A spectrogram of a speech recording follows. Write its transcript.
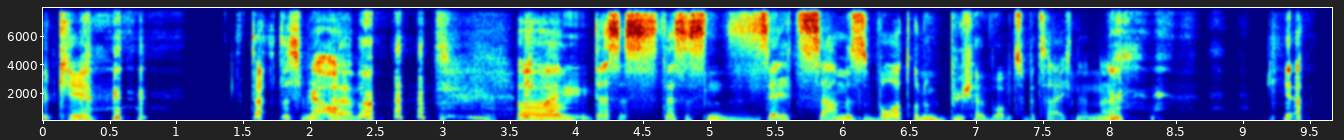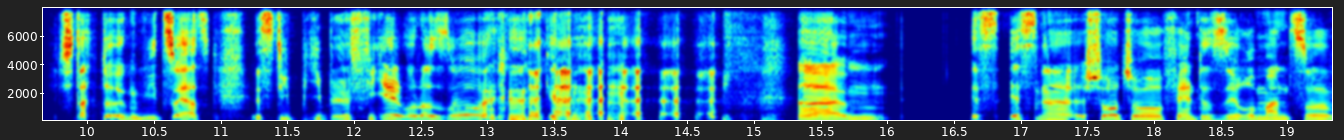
okay. Dachte ich mir auch. Ähm, ne? ich meine, das ist, das ist ein seltsames Wort, um einen Bücherwurm zu bezeichnen. Ne? ja, ich dachte irgendwie zuerst, ist die Bibel viel oder so? ähm, es ist eine Shoujo-Fantasy-Romanze,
